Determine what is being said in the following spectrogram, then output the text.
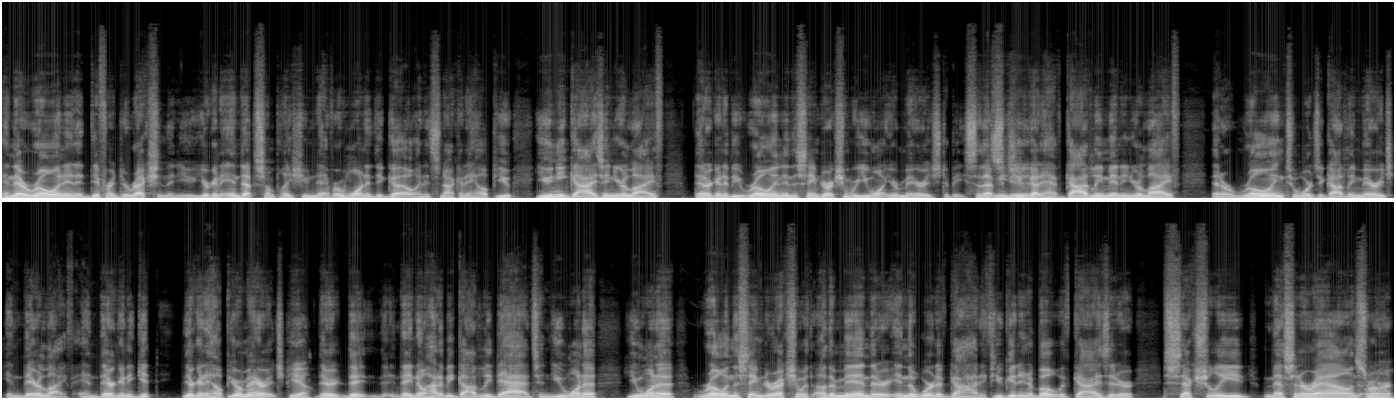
and they're rowing in a different direction than you, you're going to end up someplace you never wanted to go, and it's not going to help you. You need guys in your life that are going to be rowing in the same direction where you want your marriage to be. So that means you've got to have godly men in your life that are rowing towards a godly marriage in their life, and they're going to get. They're going to help your marriage. Yeah. They're, they they know how to be godly dads, and you want to you want to row in the same direction with other men that are in the Word of God. If you get in a boat with guys that are sexually messing around or right.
